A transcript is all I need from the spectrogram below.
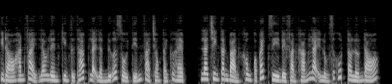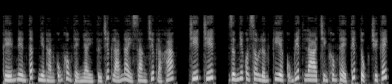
khi đó hắn phải leo lên kim tự tháp lại lần nữa rồi tiến vào trong cánh cửa hẹp. La Trinh căn bản không có cách gì để phản kháng lại luồng sức hút to lớn đó, thế nên tất nhiên hắn cũng không thể nhảy từ chiếc lá này sang chiếc lá khác. Chít chít, dường như con sâu lớn kia cũng biết La Trinh không thể tiếp tục truy kích,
